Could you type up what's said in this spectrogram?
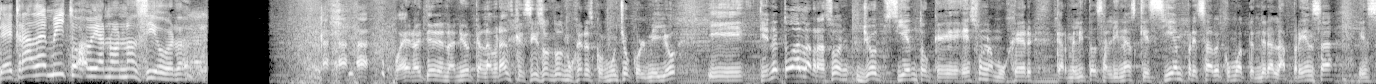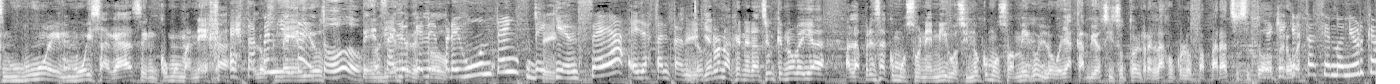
Detrás de mí todavía no han nacido, ¿verdad? bueno, ahí tienen a Niurka. La verdad es que sí, son dos mujeres con mucho colmillo y tiene toda la razón. Yo siento que es una mujer, Carmelita Salinas, que siempre sabe cómo atender a la prensa, es muy, muy sagaz en cómo maneja Está a los pendiente medios. de todo. O sea, lo que le todo. pregunten de Sí. quien sea, ella está al Sí, tanto. y era una generación que no veía a la prensa como su enemigo, sino como su amigo, y luego ya cambió, se hizo todo el relajo con los paparazzis y todo. ¿Y aquí pero qué bueno, está haciendo Niurka?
